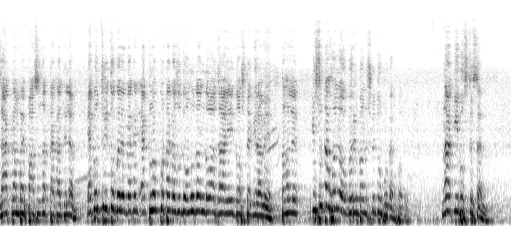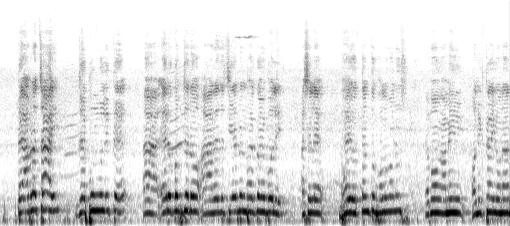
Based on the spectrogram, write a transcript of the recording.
যে আকরাম ভাই পাঁচ হাজার টাকা দিলাম। একত্রিত করে দেখেন এক লক্ষ টাকা যদি অনুদান দেওয়া যায় এই দশটা গ্রামে, তাহলে কিছুটা হলেও গরিব মানুষ কিন্তু উপকার পাবে। না, কি বুঝতেছেন? তাই আমরা চাই যে পুঙ্গুলিতে এরকম যেন, আর যে চেয়ারম্যান ভাইকে আমি বলি, আসলে ভাই অত্যন্ত ভালো মানুষ এবং আমি অনেকটাই ওনার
